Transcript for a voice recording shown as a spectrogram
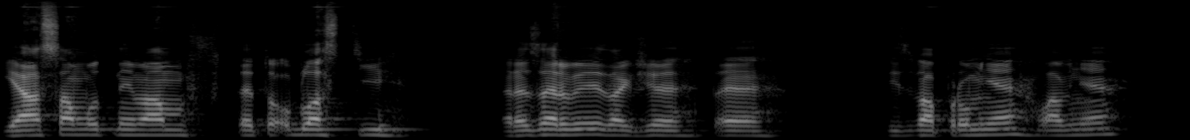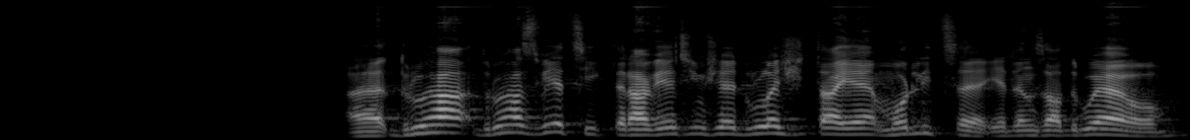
Já samotný mám v této oblasti rezervy, takže to je výzva pro mě hlavně. Eh, druhá, druhá z věcí, která věřím, že je důležitá, je modlit se jeden za druhého.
